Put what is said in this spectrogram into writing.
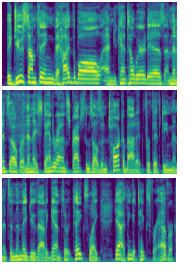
they do something, they hide the ball, and you can't tell where it is, and then it's over. And then they stand around and scratch themselves and talk about it for 15 minutes, and then they do that again. So it takes like, yeah, I think it takes forever.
